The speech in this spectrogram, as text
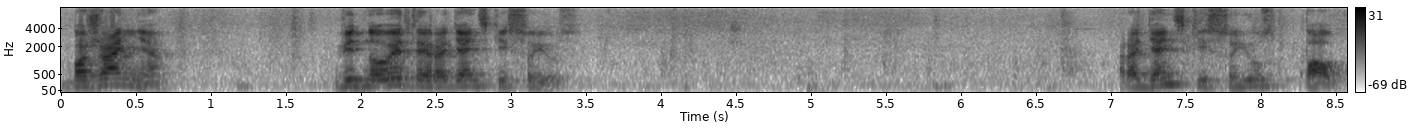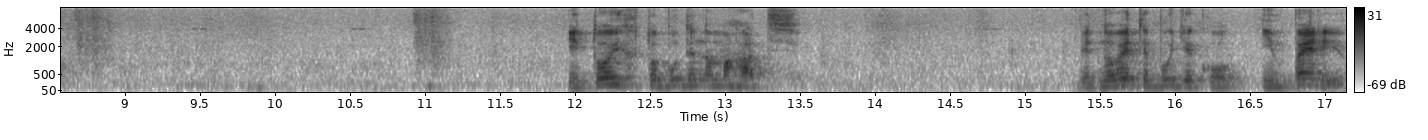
бажання відновити Радянський Союз. Радянський Союз пав. І той, хто буде намагатися відновити будь-яку імперію,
